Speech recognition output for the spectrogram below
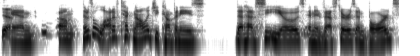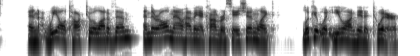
Yeah. And um, there's a lot of technology companies that have CEOs and investors and boards. And we all talk to a lot of them. And they're all now having a conversation like, look at what Elon did at Twitter.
